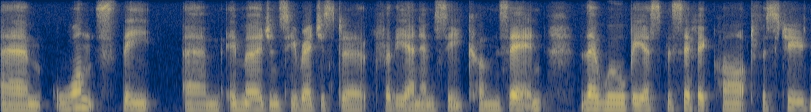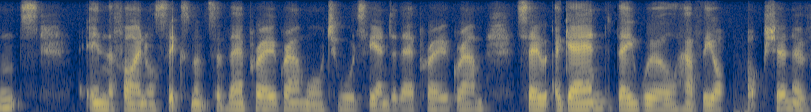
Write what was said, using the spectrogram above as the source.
um, once the um, emergency register for the NMC comes in, there will be a specific part for students in the final six months of their program or towards the end of their program. So again, they will have the option of,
